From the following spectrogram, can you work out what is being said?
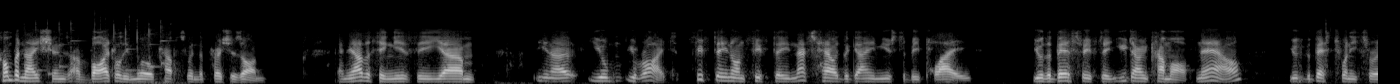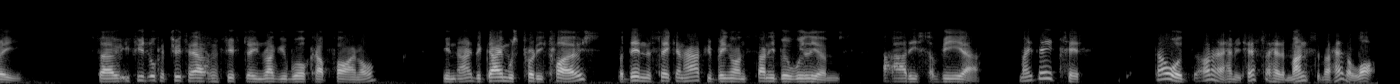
Combinations are vital in World Cups when the pressure's on. And the other thing is the um, you know, you're, you're right. 15 on 15, that's how the game used to be played. You're the best 15, you don't come off. Now, you're the best 23. So if you look at 2015 Rugby World Cup final, you know, the game was pretty close, but then the second half, you bring on Sonny Bill Williams, Ardie Savea. Mate, their tests, they were, I don't know how many tests I had amongst them, but I had a lot.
